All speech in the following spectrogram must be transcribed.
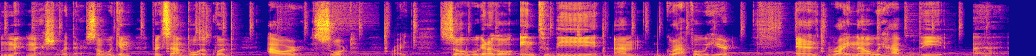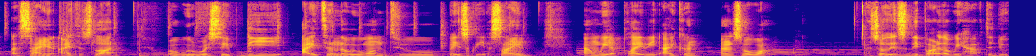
mesh over there. So we can, for example, equip our sword right? So we're gonna go into the um, graph over here, and right now we have the uh, assign item slot where we receive the item that we want to basically assign, and we apply the icon and so on. So this is the part that we have to do.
